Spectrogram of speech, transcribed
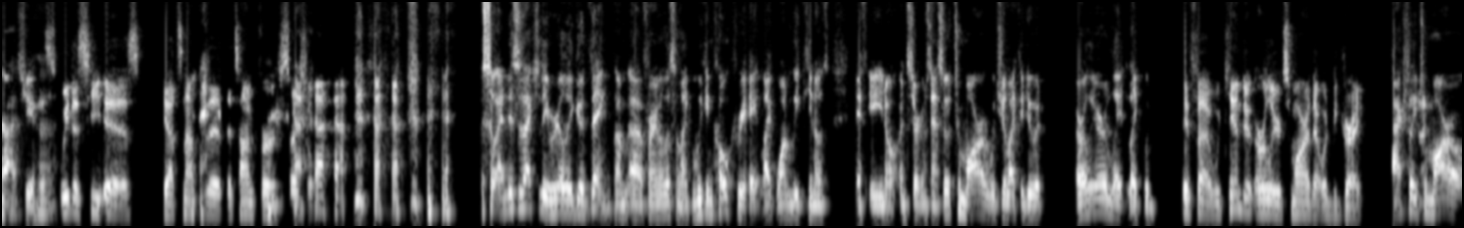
got you. as sweet as he is, yeah, it's not the, the time for social. so, and this is actually a really good thing um, uh, for anyone listening. Like, we can co-create like one week, you know, if you know, in circumstance. So, tomorrow, would you like to do it earlier, late? Like, would If uh, we can do it earlier tomorrow, that would be great. Actually tomorrow?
